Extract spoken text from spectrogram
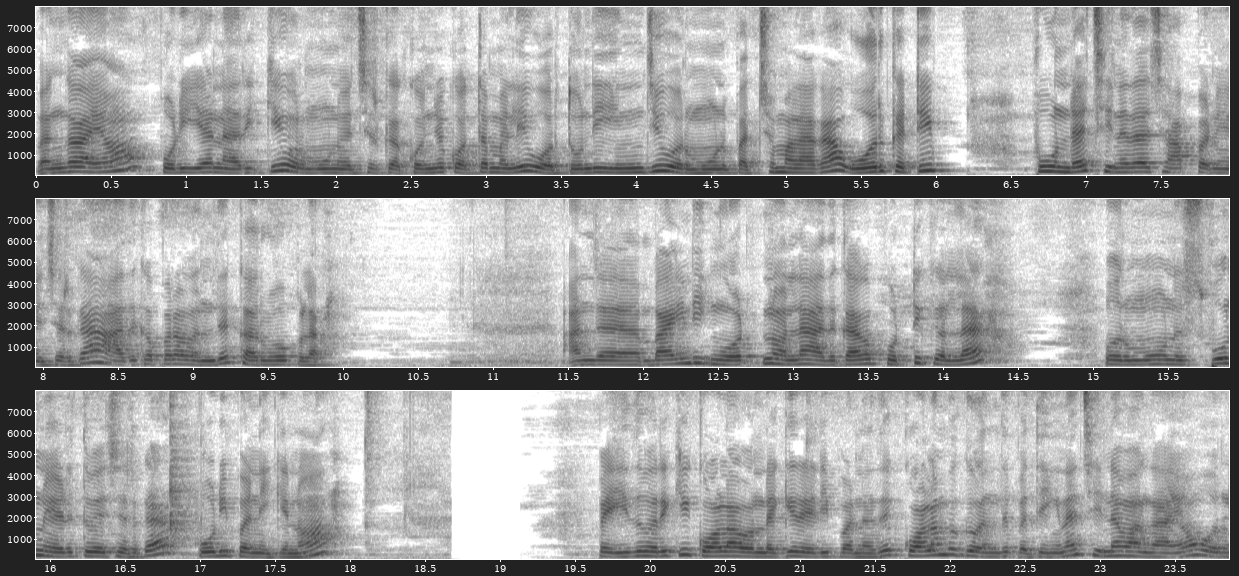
வெங்காயம் பொடியாக நறுக்கி ஒரு மூணு வச்சுருக்கேன். கொஞ்சம் கொத்தமல்லி ஒரு துண்டு இஞ்சி ஒரு மூணு பச்சை மிளகா ஒரு கட்டி பூண்டை சின்னதாக சாப் பண்ணி வச்சுருக்கேன். அதுக்கப்புறம் வந்து கருவேப்பிலை. அந்த பைண்டிங் ஒட்டணும்ல அதுக்காக பொட்டுக்கல்ல ஒரு மூணு ஸ்பூன் எடுத்து வச்சுருக்கேன். பொடி பண்ணிக்கணும். இப்போ இது வரைக்கும் கோலா உருண்டைக்கு ரெடி பண்ணது. குழம்புக்கு வந்து பார்த்திங்கன்னா சின்ன வெங்காயம் ஒரு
